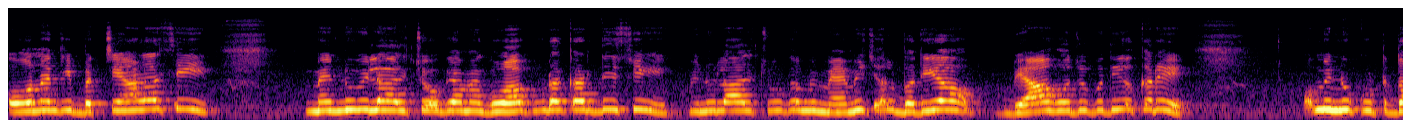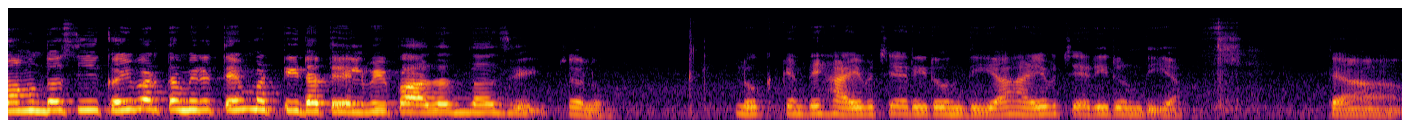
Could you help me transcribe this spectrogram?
ਉਹ ਨਾ ਜੀ ਬੱਚਿਆਂ ਵਾਲਾ ਸੀ। ਮੈਨੂੰ ਵੀ ਲਾਲਚ ਹੋ ਗਿਆ, ਮੈਂ ਗੋਹਾ ਕੂੜਾ ਕਰਦੀ ਸੀ। ਮੈਨੂੰ ਲਾਲਚ ਹੋ ਗਿਆ ਵੀ ਮੈਂ ਵੀ ਚੱਲ ਵਧੀਆ, ਵਿਆਹ ਹੋ ਜੂ ਵਧੀਆ ਕਰੇ। ਉਹ ਮੈਨੂੰ ਕੁੱਟਦਾ ਹੁੰਦਾ ਸੀ। ਕਈ ਵਾਰ ਤਾਂ ਮੇਰੇ ਤੇ ਮੱਟੀ ਦਾ ਤੇਲ ਵੀ ਪਾ ਦਿੰਦਾ ਸੀ। ਚਲੋ, ਲੋਕ ਕਹਿੰਦੇ ਹਾਏ ਵਿਚਾਰੀ ਰੋਂਦੀ ਆ, ਹਾਏ ਵਿਚਾਰੀ ਰੋਂਦੀ ਆ। ਤਾਂ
